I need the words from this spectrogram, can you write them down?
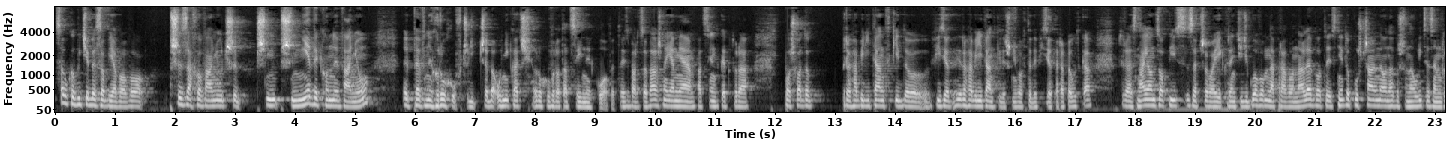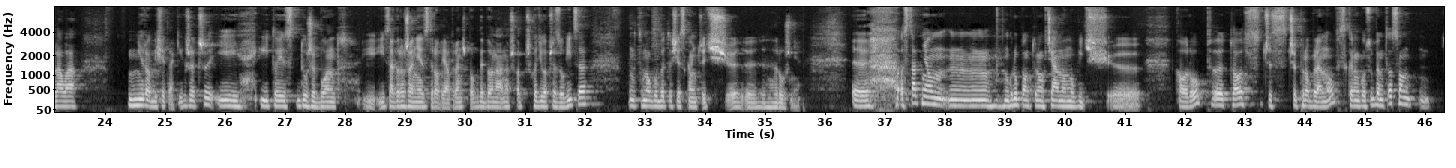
całkowicie bezobjawowo przy zachowaniu czy przy, przy niewykonywaniu pewnych ruchów, czyli trzeba unikać ruchów rotacyjnych głowy. To jest bardzo ważne. Ja miałem pacjentkę, która poszła do rehabilitantki, do fizjo... rehabilitantki, też nie była wtedy fizjoterapeutka, która znając opis zaczęła jej kręcić głową na prawo, na lewo. To jest niedopuszczalne. Ona wyszła na ulicę, zemdlała. Nie robi się takich rzeczy i, i to jest duży błąd i, i zagrożenie zdrowia wręcz, bo gdyby ona na przykład przychodziła przez ulicę, no to mogłoby to się skończyć y, y, różnie. Y, ostatnią mm, grupą, którą chciałem omówić chorób to, czy, czy problemów z kręgosłupem, to są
